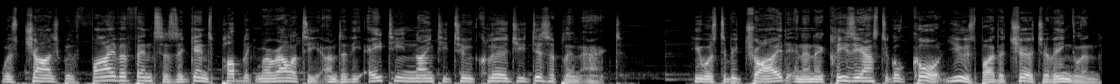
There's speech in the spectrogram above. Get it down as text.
was charged with five offences against public morality under the 1892 Clergy Discipline Act. He was to be tried in an ecclesiastical court used by the Church of England.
